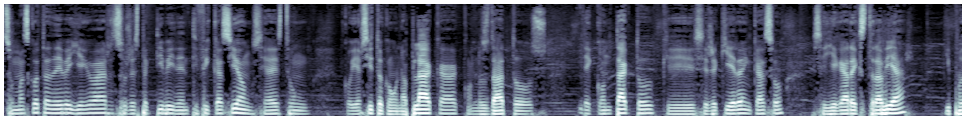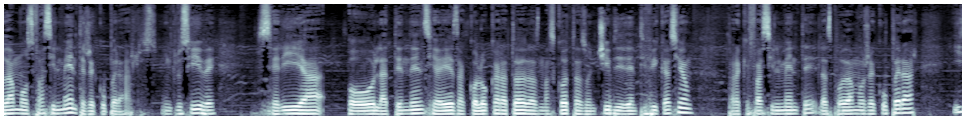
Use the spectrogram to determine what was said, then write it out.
su mascota debe llevar su respectiva identificación, sea esto un collarcito con una placa, con los datos de contacto que se requiera en caso se llegara a extraviar y podamos fácilmente recuperarlos. Inclusive sería o la tendencia es a colocar a todas las mascotas un chip de identificación para que fácilmente las podamos recuperar y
